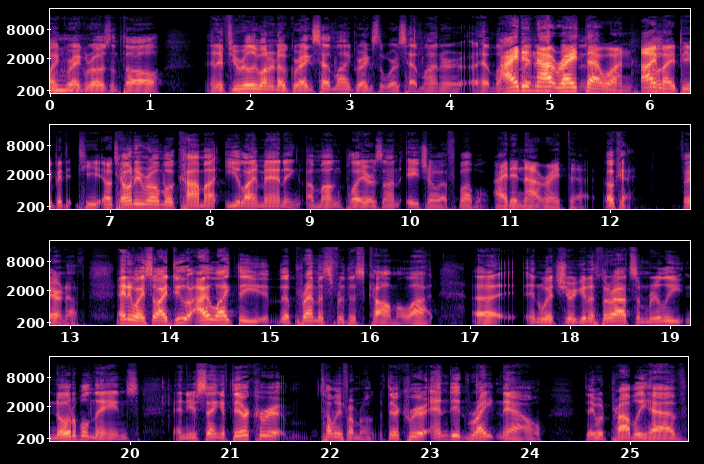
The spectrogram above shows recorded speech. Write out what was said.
by Greg Rosenthal. And if you really want to know Greg's headline, Greg's the worst headliner. A headline. I did not write business. that one. I Oh. might be, but he okay. Tony Romo, comma Eli Manning among players on HOF bubble. I did not write that. Okay, fair enough. Anyway, so I do I like the the premise for this column a lot, uh, in which you're going to throw out some really notable names, and you're saying if their career, tell me if I'm wrong, if their career ended right now, they would probably have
